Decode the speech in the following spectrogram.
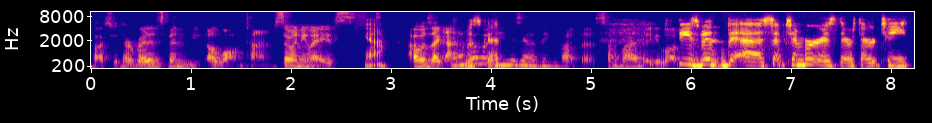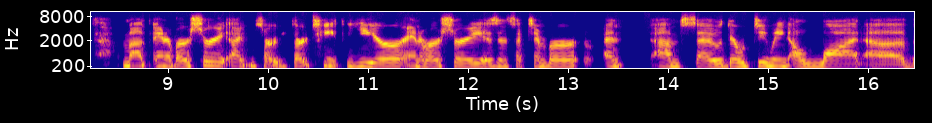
class with her, but it's been a long time. So, anyways, Yeah. I was like, I don't know what good. Amy's gonna think about this. So I'm glad that you loved she's it. been the uh, september is their 13th month anniversary i'm sorry 13th year anniversary is in september and um so they're doing a lot of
